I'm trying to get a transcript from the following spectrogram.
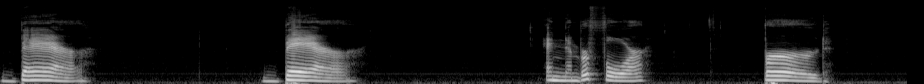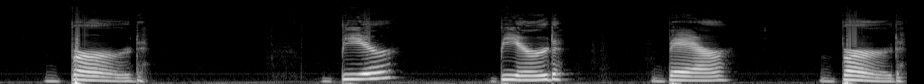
bear, bear. And number four, bird, bird. Beer, beard, bear, bird.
